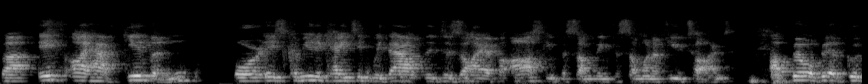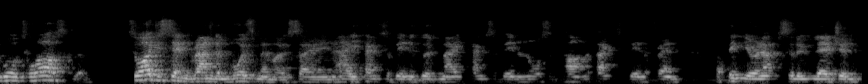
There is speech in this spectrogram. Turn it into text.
But if I have given or at least communicated without the desire for asking for something for someone a few times, I've built a bit of goodwill to ask them. So I just send random voice memos saying, hey, thanks for being a good mate. Thanks for being an awesome partner. Thanks for being a friend. I think you're an absolute legend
